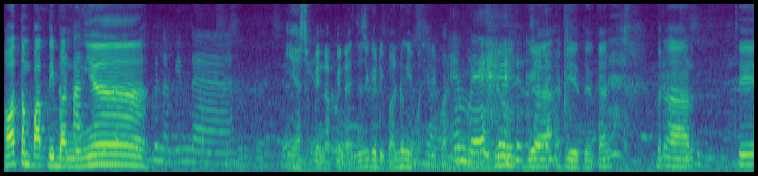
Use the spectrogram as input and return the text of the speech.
Oh, tempat di Bandungnya. Pindah-pindah. Iya, sepindah-pindahnya juga di Bandung ya masih di Bandung Ember. juga gitu kan. Berarti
